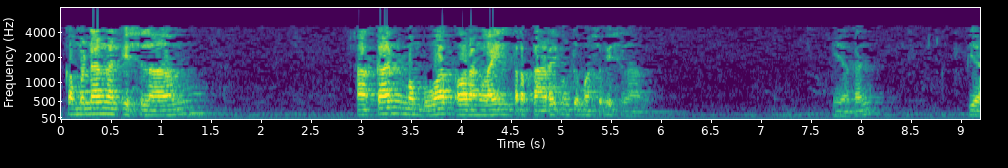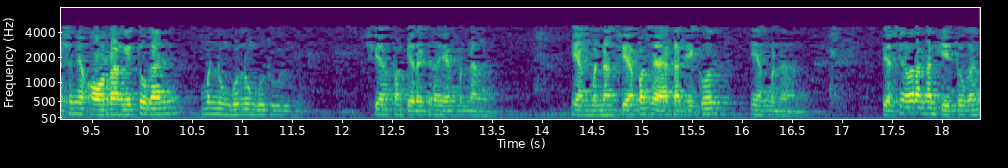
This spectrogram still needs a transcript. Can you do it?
kemenangan Islam akan membuat orang lain tertarik untuk masuk Islam. Iya kan? Biasanya orang itu kan menunggu-nunggu dulu. Siapa kira-kira yang menang? Yang menang siapa saya akan ikut yang menang. Biasanya orang kan gitu kan.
